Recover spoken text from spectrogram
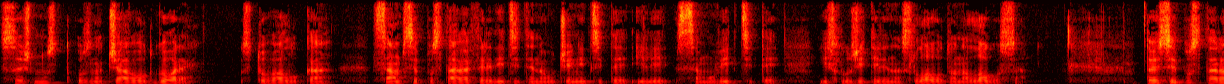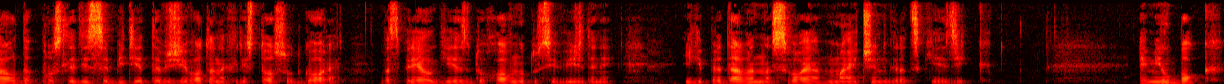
всъщност означава отгоре. С това Лука сам се поставя в редиците на учениците или самовидците и служители на Словото на Логоса. Той се е постарал да проследи събитията в живота на Христос отгоре, възприел ги е с духовното си виждане и ги предава на своя майчен гръцки език. Емил Бог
